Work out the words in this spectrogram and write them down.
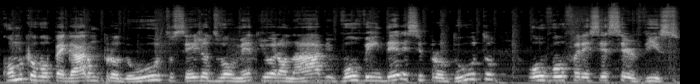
Como que eu vou pegar um produto, seja o desenvolvimento de uma aeronave, vou vender esse produto ou vou oferecer serviço?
